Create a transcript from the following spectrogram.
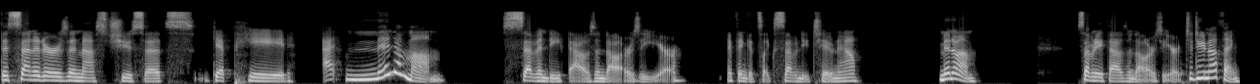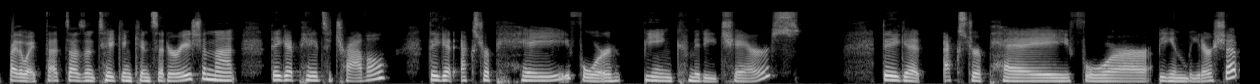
the senators in Massachusetts get paid at minimum $70,000 a year. I think it's like 72 now. Minimum $70,000 a year to do nothing. By the way, that doesn't take in consideration that they get paid to travel. They get extra pay for being committee chairs. They get extra pay for being in leadership.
